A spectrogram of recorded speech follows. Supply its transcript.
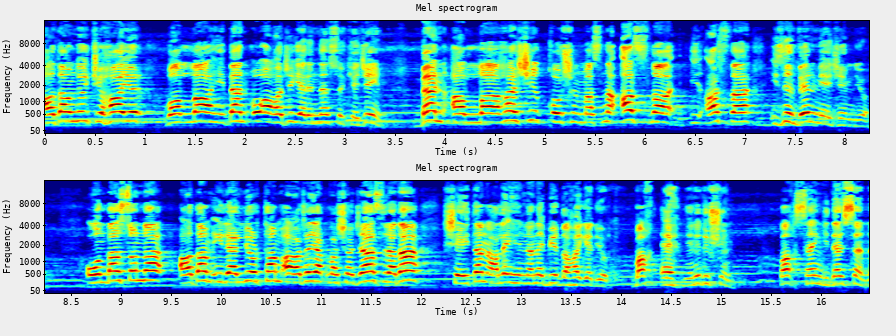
Adam diyor ki hayır vallahi ben o ağacı yerinden sökeceğim. Ben Allah'a şirk koşulmasına asla asla izin vermeyeceğim diyor. Ondan sonra adam ilerliyor tam ağaca yaklaşacağı sırada şeytan aleyhinlerine bir daha geliyor. Bak ehlini düşün. Bak sen gidersen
